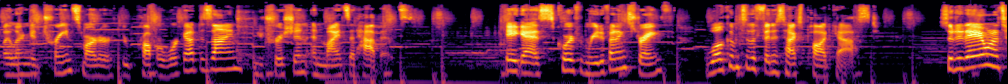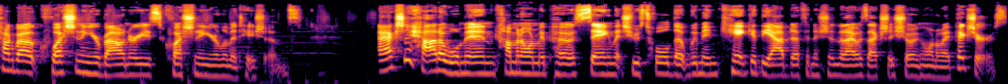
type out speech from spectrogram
by learning to train smarter through proper workout design, nutrition, and mindset habits. Hey guys, it's Corey from Redefining Strength. Welcome to the Fitness Hacks Podcast. So, today I want to talk about questioning your boundaries, questioning your limitations. I actually had a woman comment on one of my posts saying that she was told that women can't get the ab definition that I was actually showing in one of my pictures.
